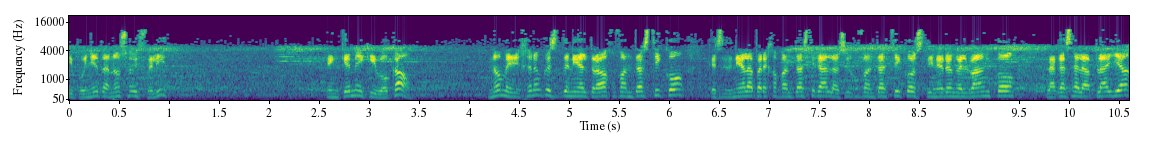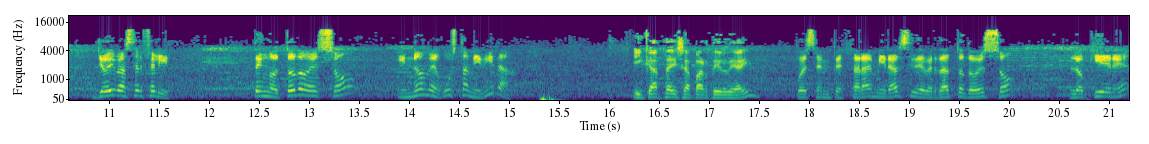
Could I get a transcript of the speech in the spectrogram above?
y puñeta, no soy feliz. ¿En qué me he equivocado? No, me dijeron que se tenía el trabajo fantástico, que se tenía la pareja fantástica, los hijos fantásticos, dinero en el banco, la casa de la playa, yo iba a ser feliz. Tengo todo eso y no me gusta mi vida. ¿Y qué hacéis a partir de ahí? Pues empezar a mirar si de verdad todo eso lo quiere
